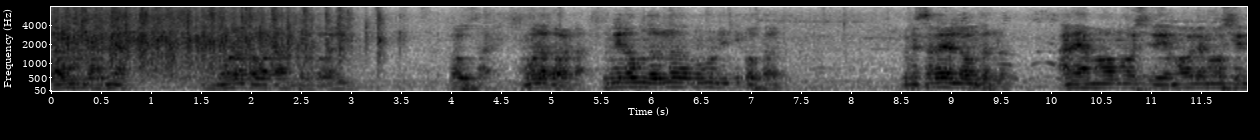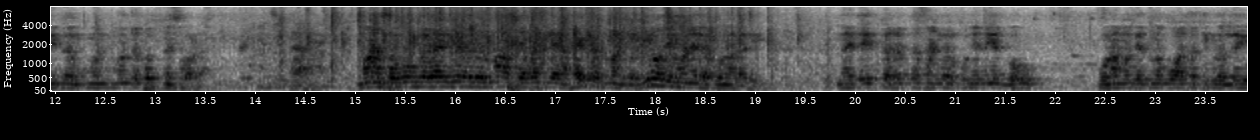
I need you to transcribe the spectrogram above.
लावून धरण्यात मोलाचा वाटा अंतर्गतवाली गावचा आहे. मोलाचा वाटा. तुम्ही लावून धरलं म्हणून हे टिकवता म्हणजे तुम्ही सगळ्यांना लावून धरलं. आणि या माव मावशी या मावल्या मावश्यानी तर मन मंडपच नसवाडा हा. माणसं कोण करायला गेलं तर मावश्या बसल्या. हायकच मंडप येऊ दे म्हणायला कोणाला बी. नाही तर इतकं रक्त सांडल्यावर कोणी नाही येत भाऊ. पुण्यामध्ये नको आता तिकडं लय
